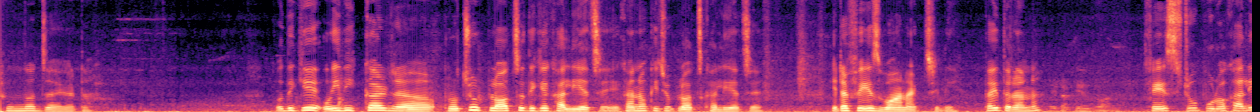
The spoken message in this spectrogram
সুন্দর জায়গাটা। ওদিকে ওই দিককার প্রচুর প্লটস ওদিকে খালি আছে এখানেও কিছু প্লটস খালি আছে। এটা ফেজ ওয়ান অ্যাকচুয়ালি তাই তো রানা? ফেজ টু পুরো খালি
